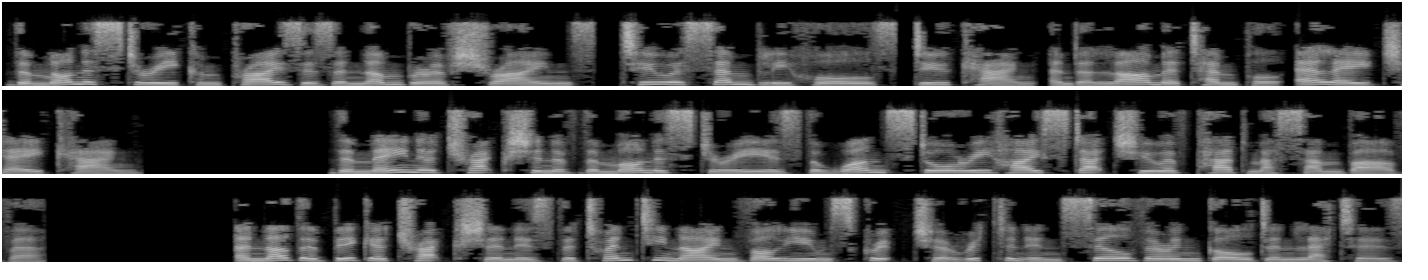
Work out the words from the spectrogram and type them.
The monastery comprises a number of shrines, two assembly halls and a Lama temple the main attraction of the monastery is the one-story high statue of Padmasambhava. Another big attraction is the 29-volume scripture written in silver and golden letters.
